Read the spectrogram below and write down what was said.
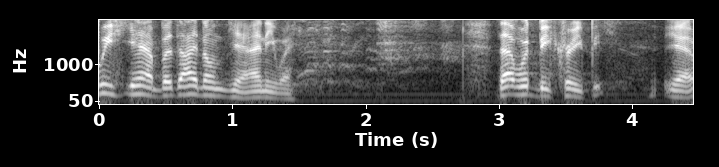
we, yeah, but I don't, yeah, anyway. That would be creepy. Yeah.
